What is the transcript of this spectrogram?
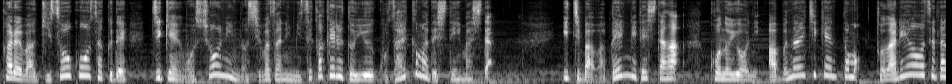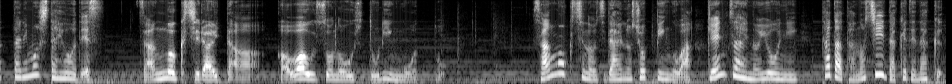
彼は偽装工作で事件を商人の仕業に見せかけるという小細工までしていました。市場は便利でしたがこのように危ない事件とも隣り合わせだったりもしたようです。三国志ライターカワウソの独り言。三国志の時代のショッピングは現在のようにただ楽しいだけでなく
